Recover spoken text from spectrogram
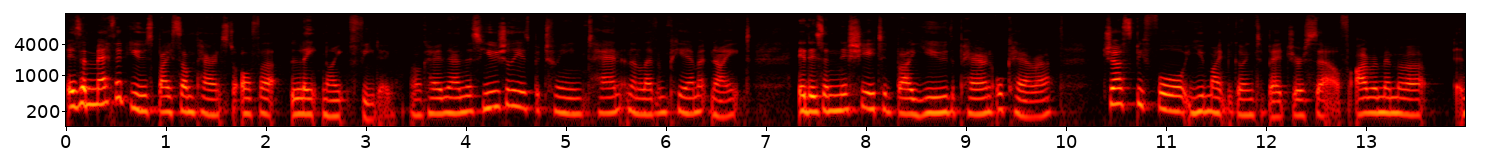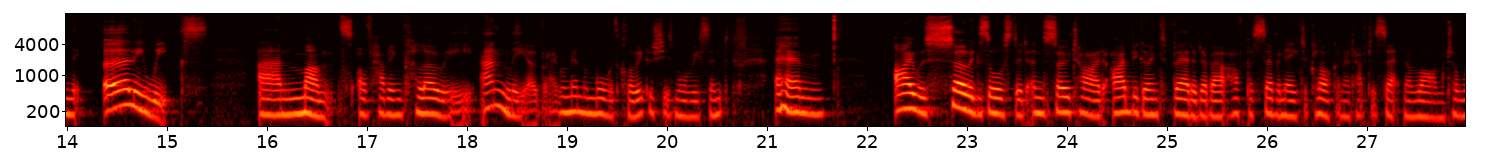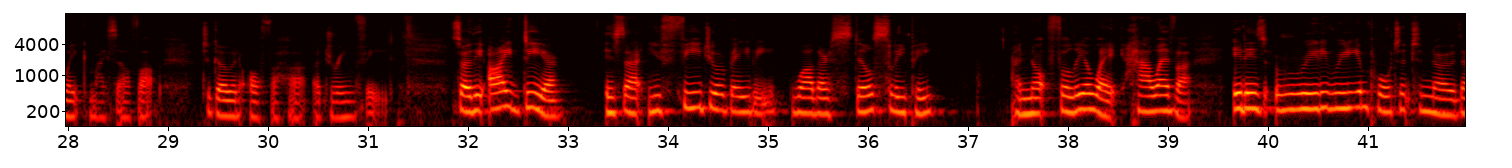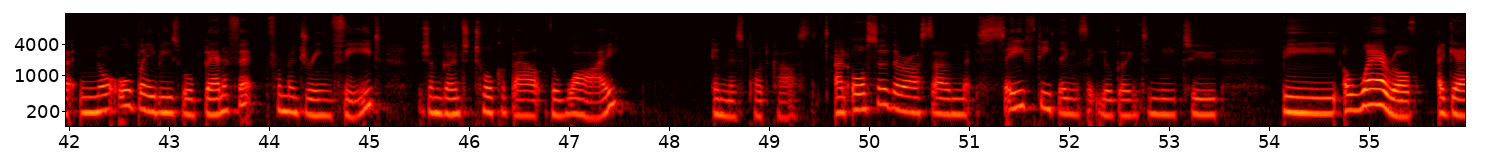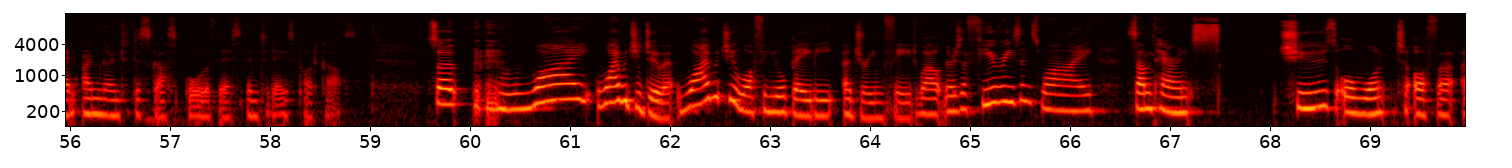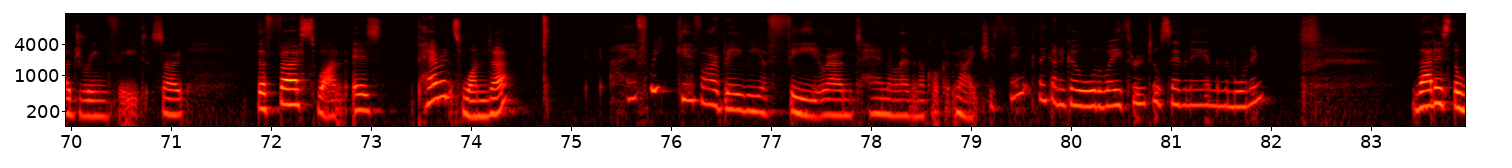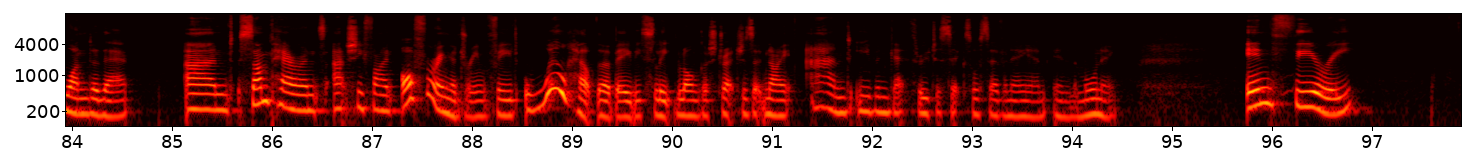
is a method used by some parents to offer late night feeding. Okay, now this usually is between 10 and 11 p.m. at night. It is initiated by you, the parent or carer, just before you might be going to bed yourself. I remember in the early weeks and months of having Chloe and Leo, but I remember more with Chloe because she's more recent. Um, I was so exhausted and so tired. I'd be going to bed at about half past seven, eight o'clock, and I'd have to set an alarm to wake myself up to go and offer her a dream feed. So the idea is that you feed your baby while they're still sleepy and not fully awake. However, it is really, really important to know that not all babies will benefit from a dream feed, which I'm going to talk about the why in this podcast. And also, there are some safety things that you're going to need to be aware of. Again, I'm going to discuss all of this in today's podcast. So, why why would you do it? Why would you offer your baby a dream feed? Well, there's a few reasons why some parents choose or want to offer a dream feed. So, the first one is parents wonder if we give our baby a feed around 10, 11 o'clock at night, do you think they're going to go all the way through till 7 a.m. in the morning? That is the wonder there. And some parents actually find offering a dream feed will help their baby sleep longer stretches at night and even get through to 6 or 7 a.m. in the morning. In theory,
